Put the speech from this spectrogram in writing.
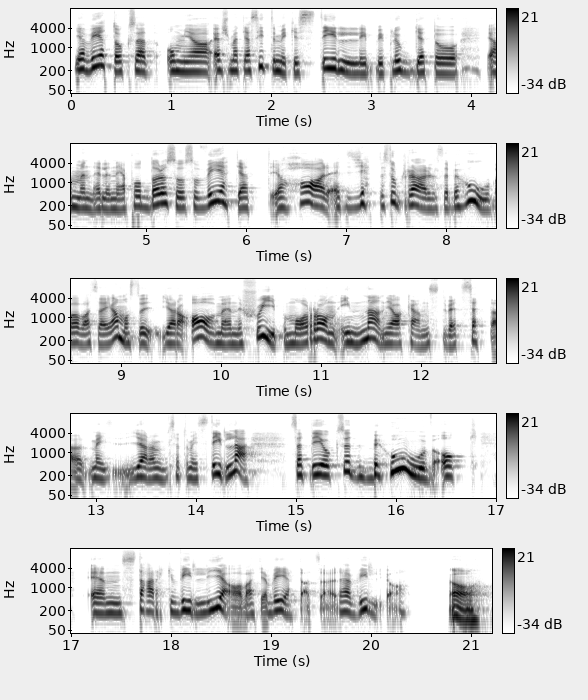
jag vet också att om jag eftersom att jag sitter mycket still i, vid plugget och ja men eller när jag poddar och så så vet jag att jag har ett jättestort rörelsebehov av att säga jag måste göra av med energi på morgonen innan jag kan du vet, sätta mig göra, sätta mig stilla så att det är också ett behov och en stark vilja av att jag vet att så här, det här vill jag. Ja,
